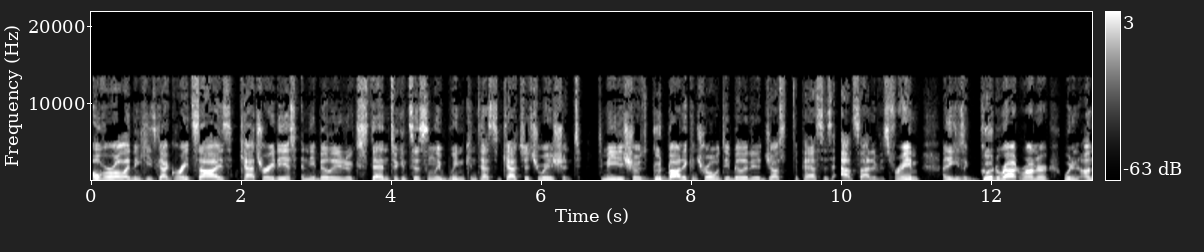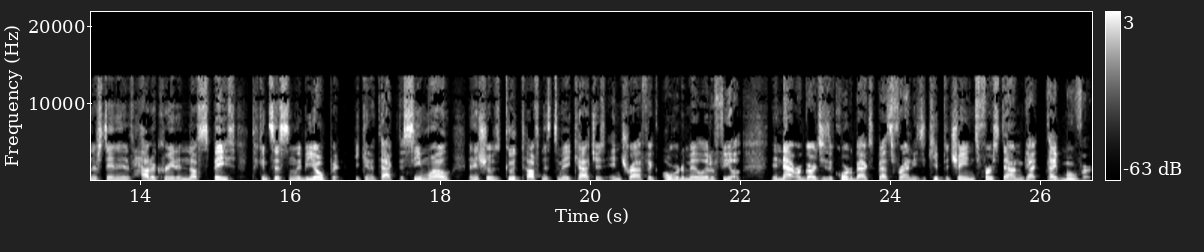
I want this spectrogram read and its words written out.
Overall, I think he's got great size, catch radius, and the ability to extend to consistently win contested catch situations. To me, he shows good body control with the ability to adjust to passes outside of his frame. I think he's a good route runner with an understanding of how to create enough space to consistently be open. He can attack the seam well, and he shows good toughness to make catches in traffic over the middle of the field. In that regards, he's a quarterback's best friend. He's a keep the chains first down type mover.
